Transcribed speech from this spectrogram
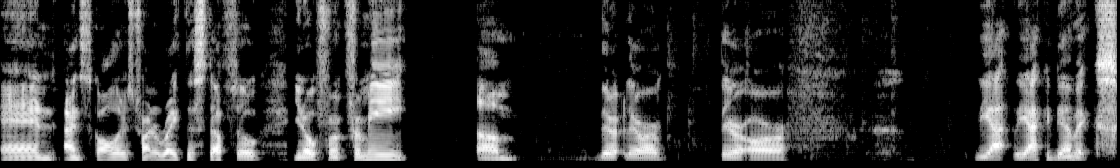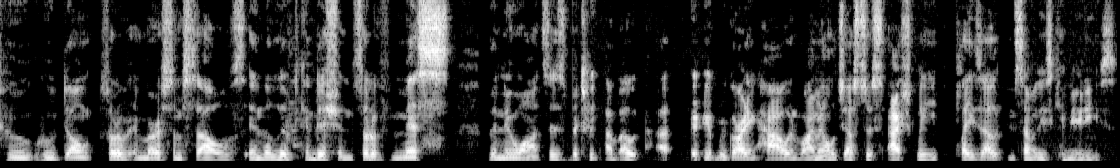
and and scholars trying to write this stuff. So you know, for for me, um, there there are there are the the academics who who don't sort of immerse themselves in the lived condition sort of miss the nuances between about uh, regarding how environmental justice actually plays out in some of these communities.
